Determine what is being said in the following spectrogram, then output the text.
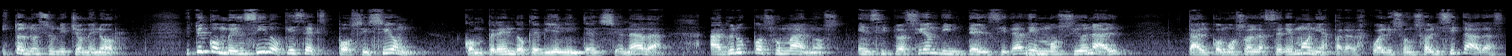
Esto no es un hecho menor. Estoy convencido que esa exposición, comprendo que bien intencionada, a grupos humanos en situación de intensidad emocional, tal como son las ceremonias para las cuales son solicitadas,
